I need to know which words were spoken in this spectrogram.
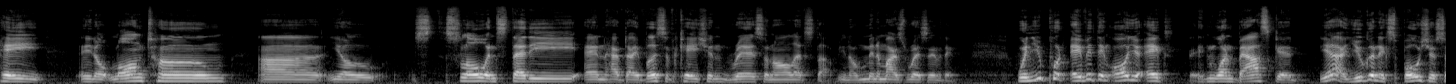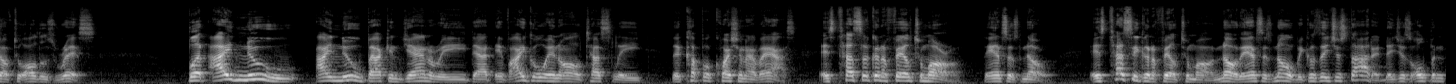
hey, you know, long term, uh, you know, slow and steady and have diversification, risk, and all that stuff. You know, minimize risk, everything. When you put everything, all your eggs in one basket, yeah, you can expose yourself to all those risks. But I knew, I knew back in January that if I go in all Tesla, the couple of questions I've asked is Tesla going to fail tomorrow? The answer is no. Is Tesla going to fail tomorrow? No. The answer is no because they just started. They just opened.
